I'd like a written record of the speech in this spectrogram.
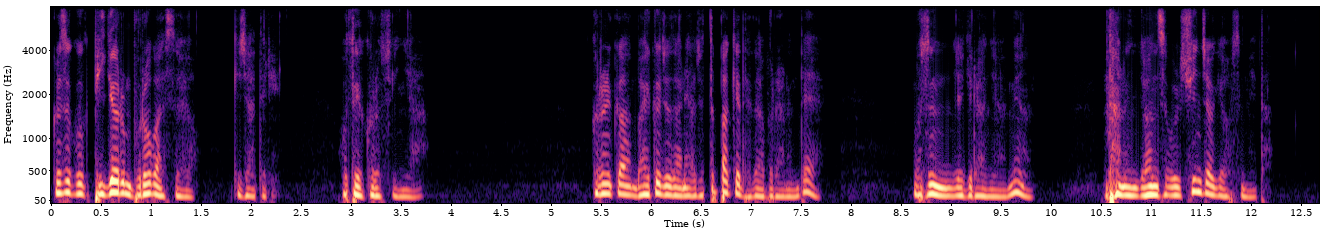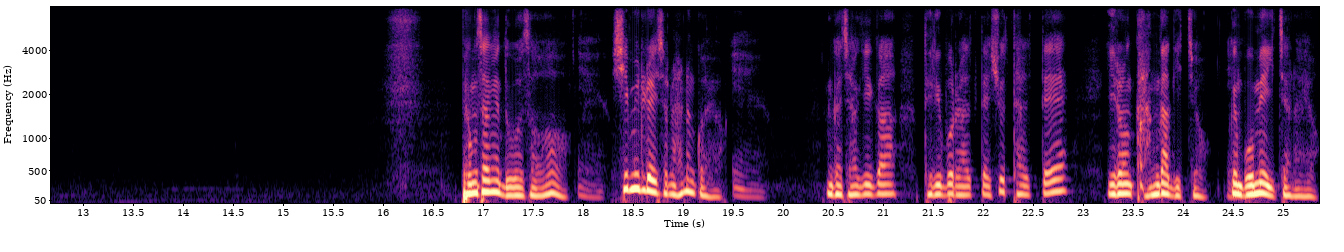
그래서 그 비결을 물어봤어요. 기자들이. 어떻게 그럴 수 있냐? 그러니까 마이클 조단이 아주 뜻밖의 대답을 하는데 무슨 얘기를 하냐면 나는 연습을 쉰 적이 없습니다. 병상에 누워서 예. 시뮬레이션을 하는 거예요. 예. 그러니까 자기가 드리블을 할 때, 슛할 때 이런 감각 있죠. 그 예. 몸에 있잖아요.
